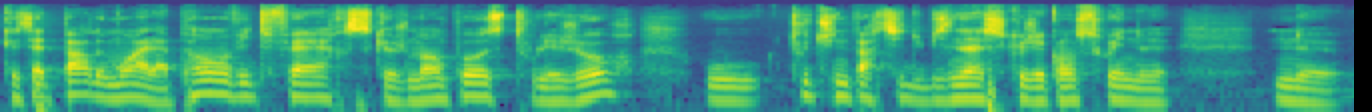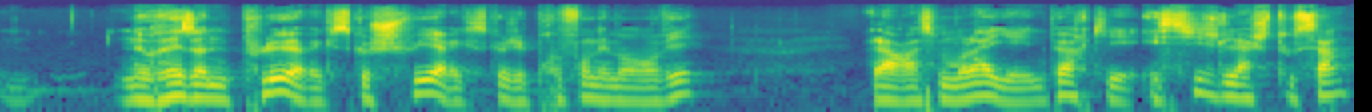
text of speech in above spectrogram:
que cette part de moi, elle n'a pas envie de faire ce que je m'impose tous les jours, ou toute une partie du business que j'ai construit ne, ne, ne résonne plus avec ce que je suis, avec ce que j'ai profondément envie, alors à ce moment-là, il y a une peur qui est, et si je lâche tout ça,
